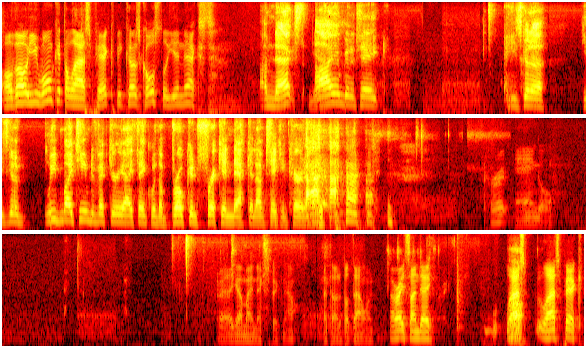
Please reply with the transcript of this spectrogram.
Although you won't get the last pick because Coastal, you're next. I'm next. Yes. I am gonna take. He's gonna, he's gonna lead my team to victory. I think with a broken frickin' neck, and I'm taking Kurt. Angle. Kurt Angle. All right, I got my next pick now. I thought about that one. All right, Sunday. Last last pick,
